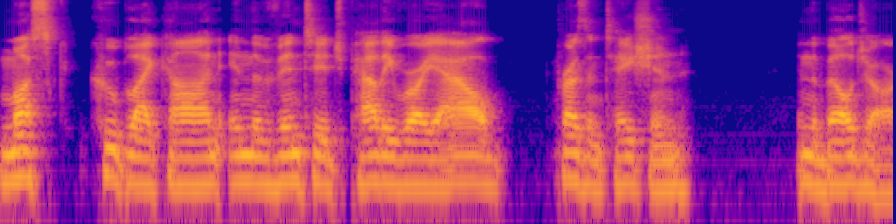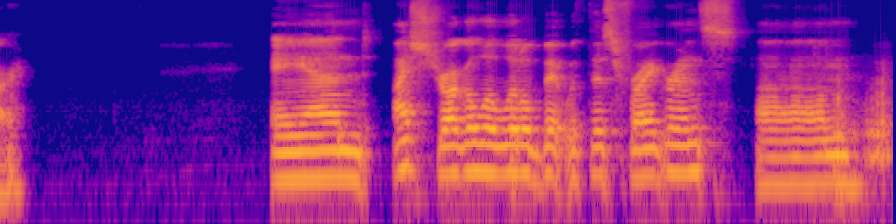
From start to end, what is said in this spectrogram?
Musk Kublai Khan in the vintage Palais Royal presentation in the bell jar. And I struggle a little bit with this fragrance. Um,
